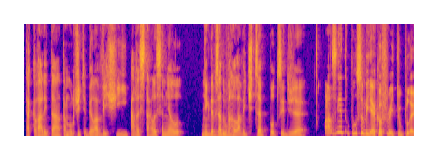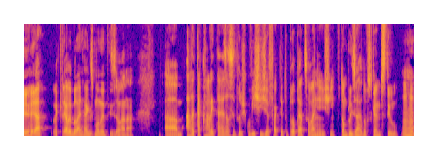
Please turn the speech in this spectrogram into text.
Ta kvalita tam určitě byla vyšší, ale stále jsem měl někde vzadu v hlavičce pocit, že vlastně to působí jako free-to-play hra, která by byla nějak zmonetizovaná. Um, ale ta kvalita je zase trošku vyšší, že fakt je to propracovanější v tom blizzardovském stylu. uh-huh,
